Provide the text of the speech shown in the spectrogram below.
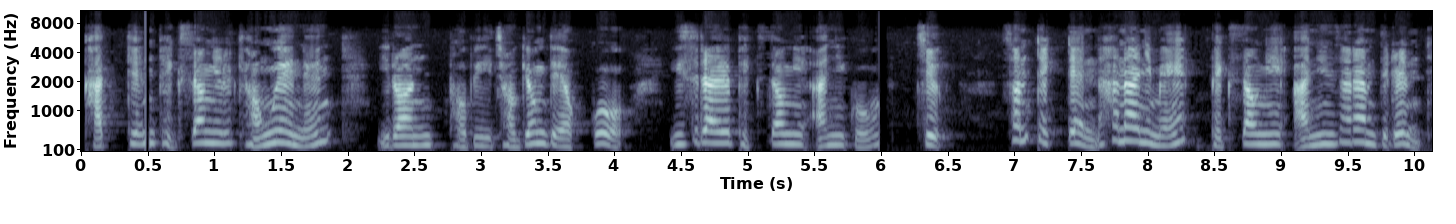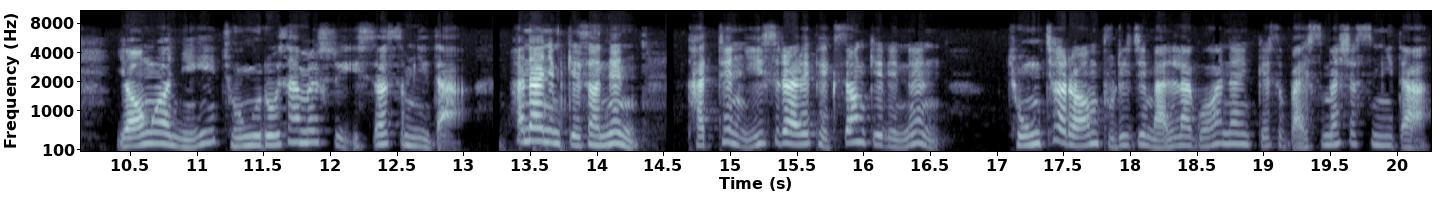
같은 백성일 경우에는 이런 법이 적용되었고 이스라엘 백성이 아니고 즉 선택된 하나님의 백성이 아닌 사람들은 영원히 종으로 삼을 수 있었습니다. 하나님께서는 같은 이스라엘 백성끼리는 종처럼 부리지 말라고 하나님께서 말씀하셨습니다.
